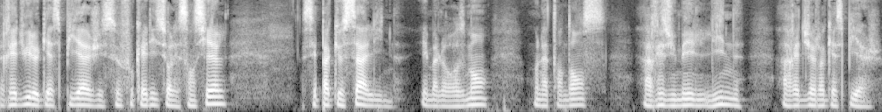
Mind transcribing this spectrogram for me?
réduit le gaspillage et se focalise sur l'essentiel, c'est pas que ça lean. Et malheureusement, on a tendance à résumer lean à réduire le gaspillage.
